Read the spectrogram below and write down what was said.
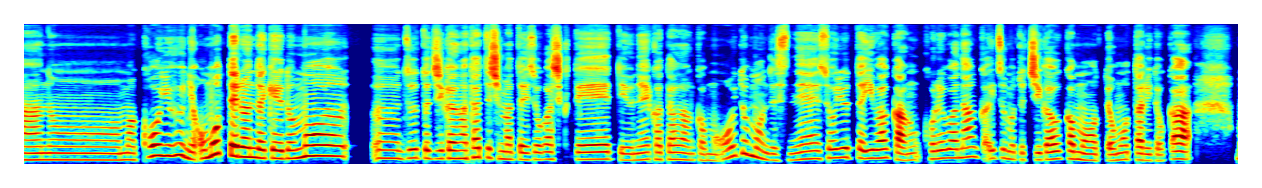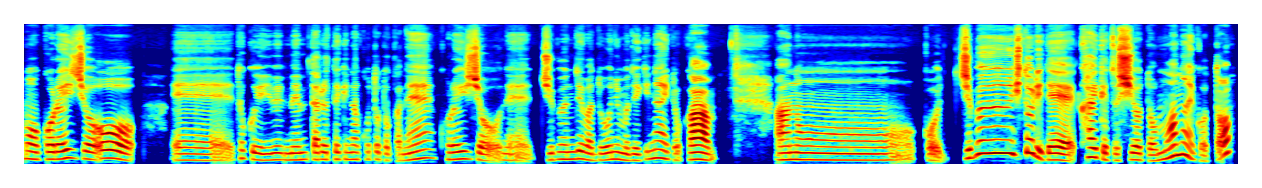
あの、まあ、こういうふうに思ってるんだけれども、うん、ずっと時間が経ってしまった忙しくてっていうね、方なんかも多いと思うんですね。そういった違和感、これはなんかいつもと違うかもって思ったりとか、もうこれ以上、えー特にメンタル的なこととかね、これ以上ね、自分ではどうにもできないとか、あの、こう自分一人で解決しようと思わないこと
